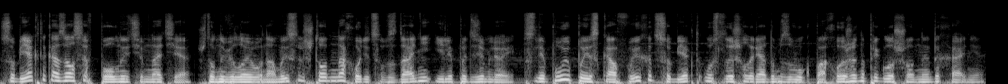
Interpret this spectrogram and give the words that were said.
Субъект оказался в полной темноте, что навело его на мысль, что он находится в здании или под землей. Вслепую поискав выход, субъект услышал рядом звук, похожий на приглушенное дыхание.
